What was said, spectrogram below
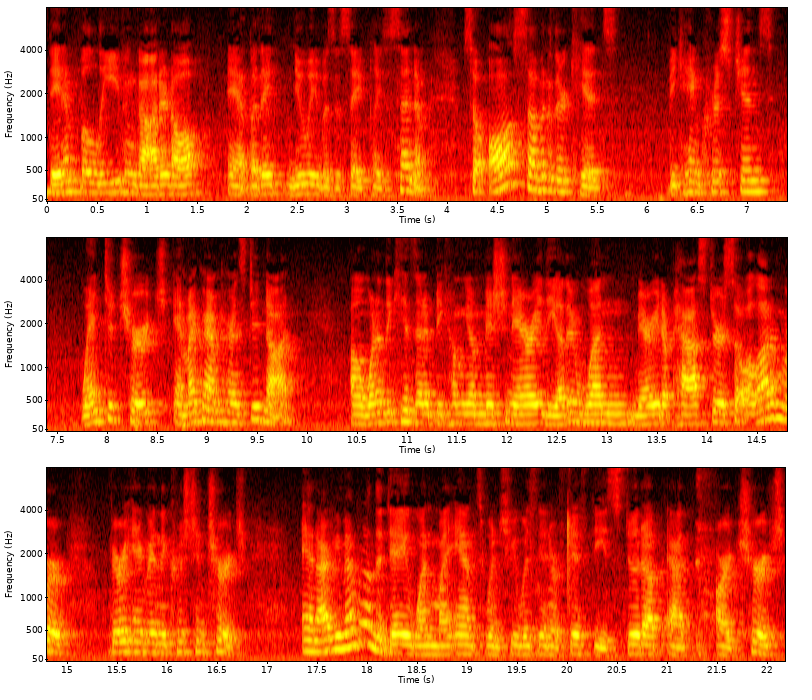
They didn't believe in God at all, eh, but they knew it was a safe place to send them. So all seven of their kids became Christians, went to church, and my grandparents did not. Uh, one of the kids ended up becoming a missionary. The other one married a pastor. So a lot of them were very integrated in the Christian church. And I remember on the day when my aunt, when she was in her 50s, stood up at our church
